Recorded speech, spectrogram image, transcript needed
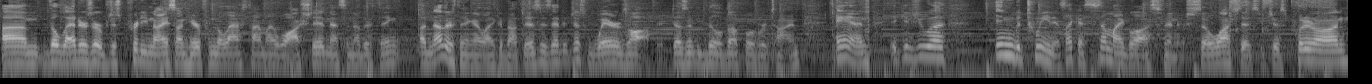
Um, the letters are just pretty nice on here from the last time I washed it, and that's another thing. Another thing I like about this is that it just wears off. It doesn't build up over time, and it gives you a in between. It's like a semi-gloss finish. So watch this. You just put it on,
